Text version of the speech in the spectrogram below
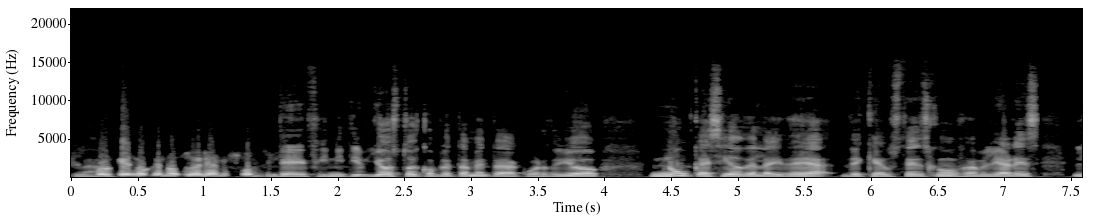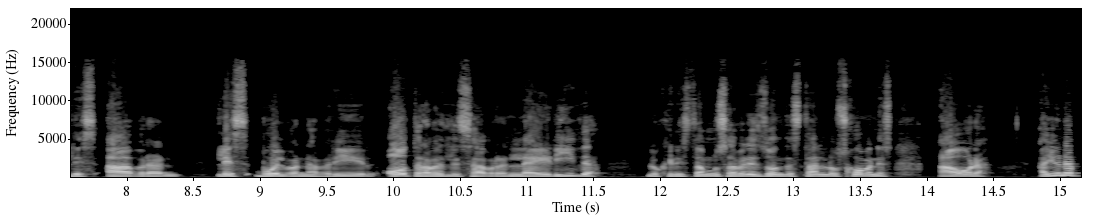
Claro. porque es lo que nos duele a nosotros. Definitivo, yo estoy completamente de acuerdo. Yo nunca he sido de la idea de que a ustedes como familiares les abran, les vuelvan a abrir, otra vez les abran la herida. Lo que necesitamos saber es dónde están los jóvenes. Ahora, hay una,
